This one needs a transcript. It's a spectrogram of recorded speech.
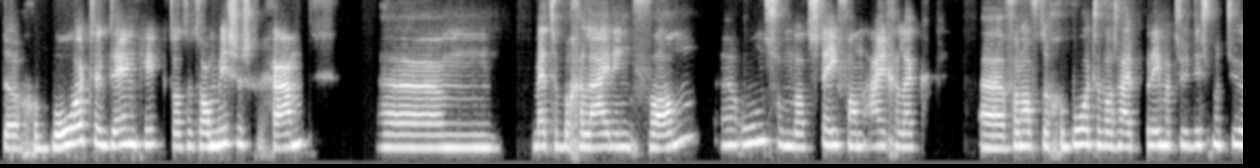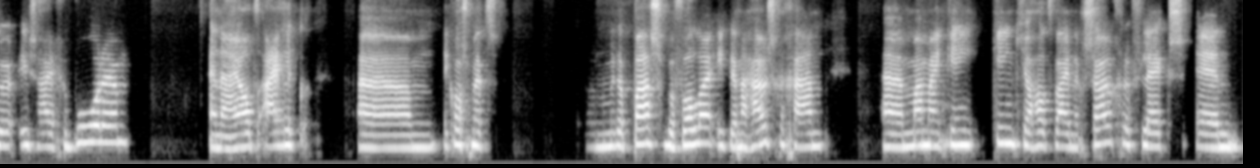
de geboorte denk ik dat het al mis is gegaan. Um, met de begeleiding van uh, ons, omdat Stefan eigenlijk uh, vanaf de geboorte was hij prematuur, dismatuur, is hij geboren. En hij had eigenlijk, um, ik was met, met de paas bevallen, ik ben naar huis gegaan. Uh, maar mijn kind, kindje had weinig zuigreflex en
